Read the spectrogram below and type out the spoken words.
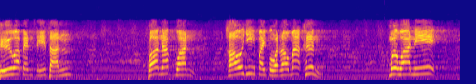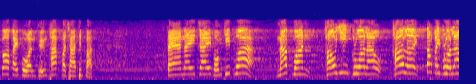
ถือว่าเป็นสีสัน เพราะนับวันเขายิ่งไปปวดเรามากขึ้น เมื่อวานนี้ก็ไปป่วนถึงพักประชาธิปัตย์แต่ในใจผมคิดว่านับวันเขายิ่งกลัวเรา เขาเลยต้องไปป่วนเรา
